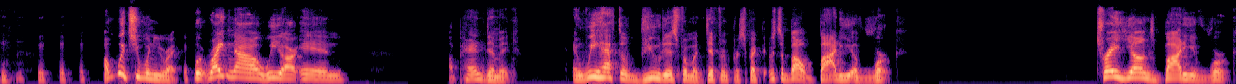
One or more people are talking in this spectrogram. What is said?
I'm with you when you're right. But right now we are in a pandemic and we have to view this from a different perspective. It's about body of work. Trae Young's body of work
